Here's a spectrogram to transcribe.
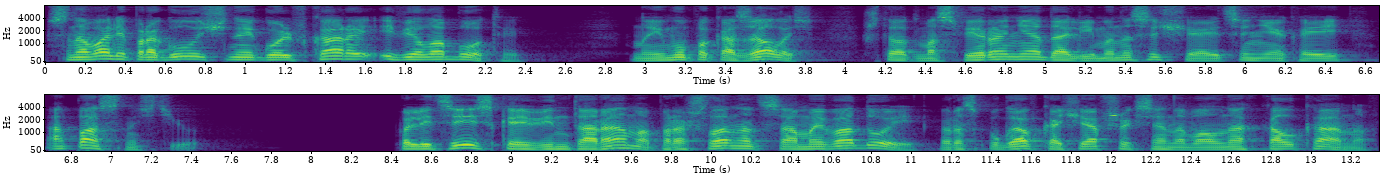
сновали прогулочные гольф-кары и велоботы. Но ему показалось, что атмосфера неодолимо насыщается некой опасностью. Полицейская винторама прошла над самой водой, распугав качавшихся на волнах колканов.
